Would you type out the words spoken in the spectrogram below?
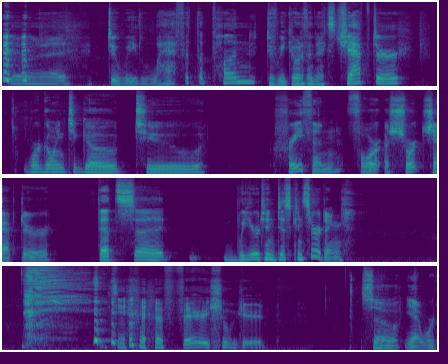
Uh, do we laugh at the pun? Do we go to the next chapter? We're going to go to Hrathen for a short chapter that's uh, weird and disconcerting. yeah, very weird. So yeah, we're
